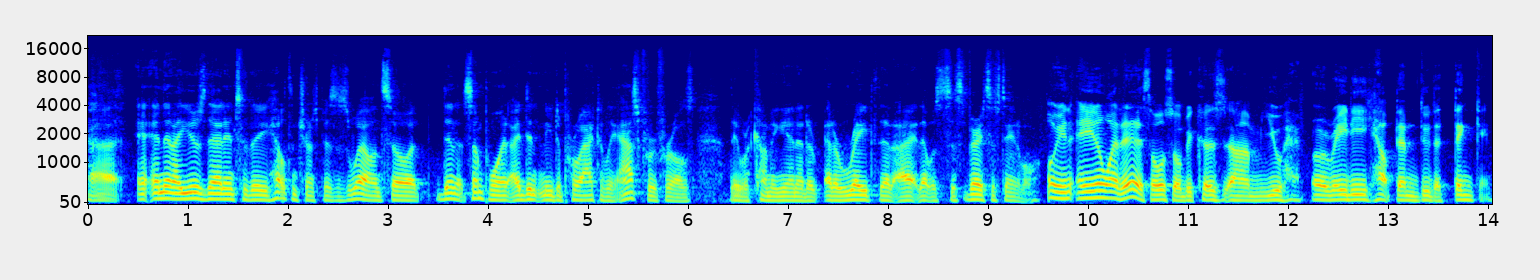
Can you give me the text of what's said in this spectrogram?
Uh, and, and then I used that into the health insurance business as well. And so it, then at some point, I didn't need to proactively ask for referrals. They were coming in at a, at a rate that I that was sus- very sustainable. Oh, and and you know what it is also because um, you have already helped them do the thinking,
